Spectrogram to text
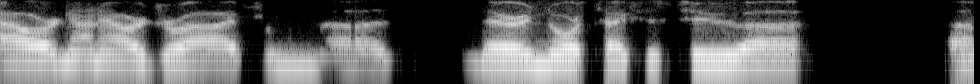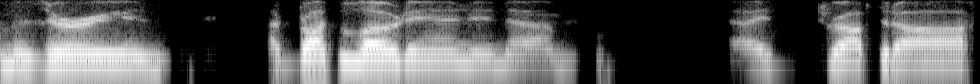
hour, nine hour drive from uh, there in North Texas to uh, uh, Missouri, and I brought the load in, and um, I dropped it off,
